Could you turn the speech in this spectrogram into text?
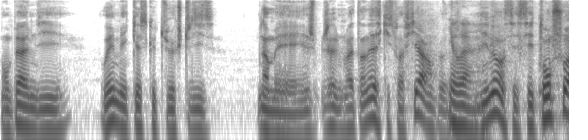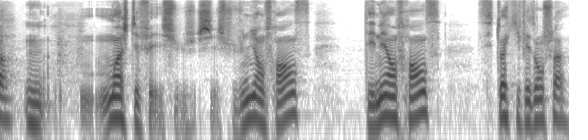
Mon père, il me dit, oui, mais qu'est-ce que tu veux que je te dise? Non, mais je, je m'attendais à ce qu'il soit fier un peu. Ouais. Il dit, non, c'est c'est ton choix. Mm. Moi, je t'ai fait, je, je- je suis venu en France, t'es né en France, c'est toi qui fais ton choix.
